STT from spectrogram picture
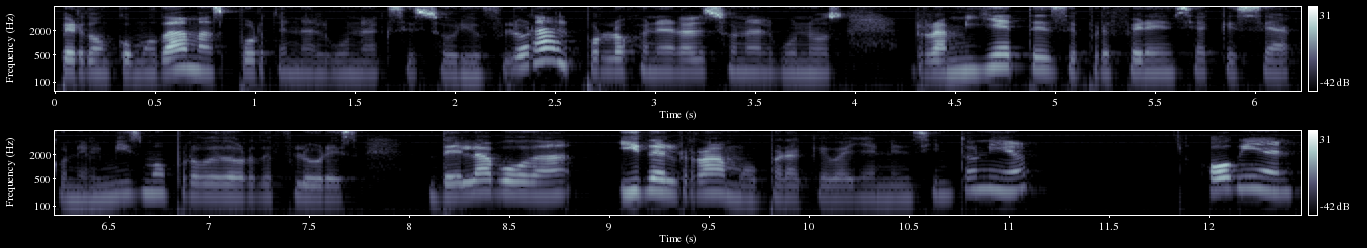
perdón, como damas porten algún accesorio floral. Por lo general son algunos ramilletes de preferencia que sea con el mismo proveedor de flores de la boda y del ramo para que vayan en sintonía. O bien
